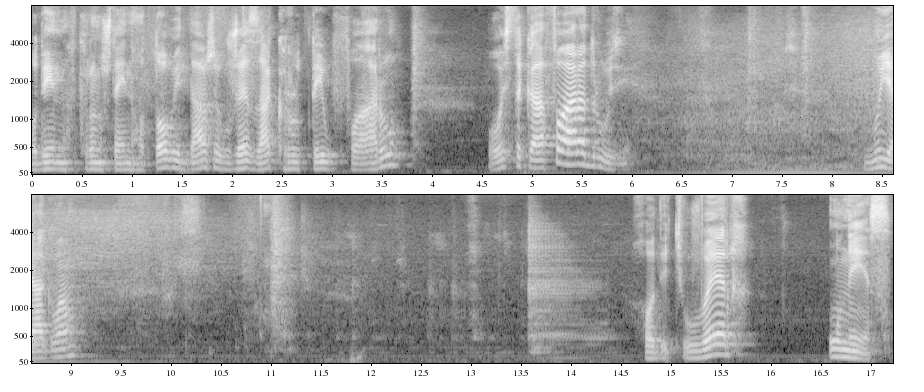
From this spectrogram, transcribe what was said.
Один кронштейн готовий, навіть вже закрутив фару. Ось така фара, друзі. Ну як вам? Ходить вверх, униз.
